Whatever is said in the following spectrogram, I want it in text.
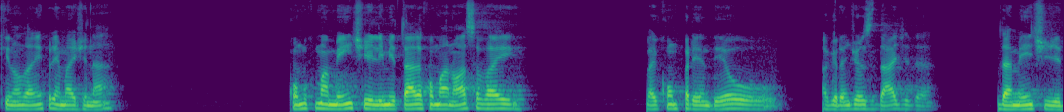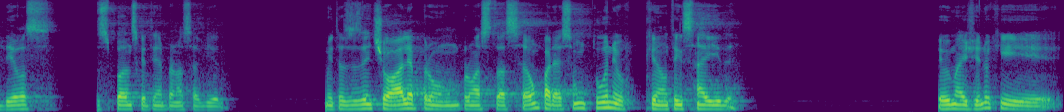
que não dá nem para imaginar, como que uma mente limitada como a nossa vai vai compreender o, a grandiosidade da, da mente de Deus, dos planos que Ele tem para a nossa vida. Muitas vezes a gente olha para um, uma situação, parece um túnel que não tem saída. Eu imagino que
